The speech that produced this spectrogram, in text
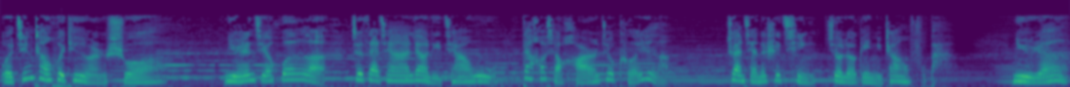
我经常会听有人说，女人结婚了就在家料理家务、带好小孩就可以了，赚钱的事情就留给你丈夫吧。女人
